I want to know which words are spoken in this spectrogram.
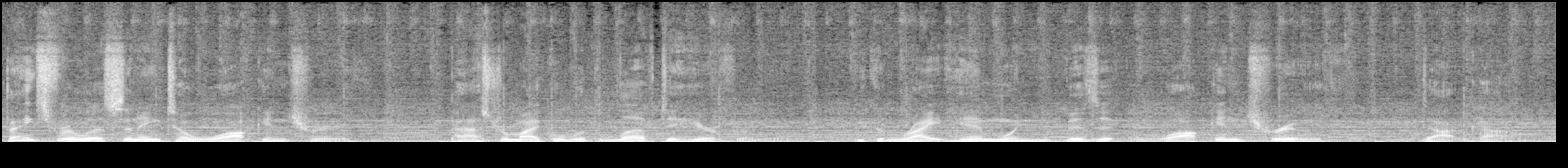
Thanks for listening to Walk in Truth. Pastor Michael would love to hear from you. You can write him when you visit walkintruth.com.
